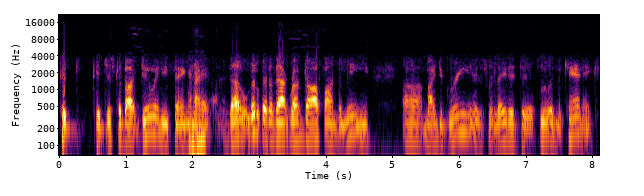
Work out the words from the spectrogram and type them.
could could just about do anything, and I that a little bit of that rubbed off onto me. Uh, my degree is related to fluid mechanics,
